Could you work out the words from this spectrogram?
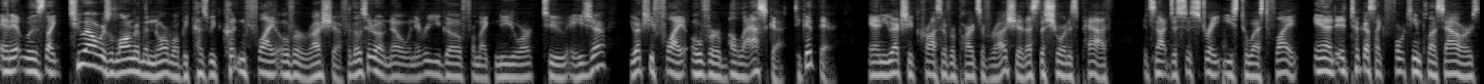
And it was like two hours longer than normal because we couldn't fly over Russia. For those who don't know, whenever you go from like New York to Asia, you actually fly over Alaska to get there. And you actually cross over parts of Russia. That's the shortest path. It's not just a straight east to west flight. And it took us like 14 plus hours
